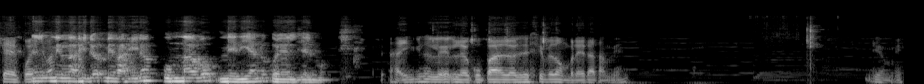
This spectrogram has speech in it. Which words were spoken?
Que después Me lleva- imagino, me imagino un mago mediano con el yelmo. ahí le, le ocupa, le sirve de hombrera también. Dios mío.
